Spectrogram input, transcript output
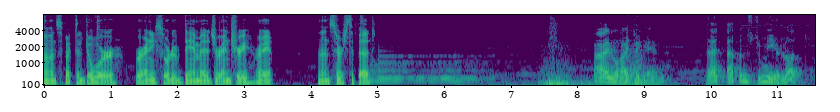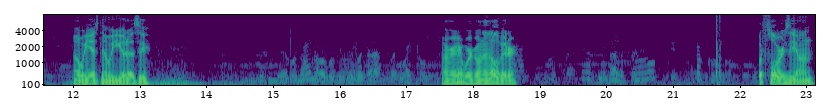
Uh, inspect the door for any sort of damage or entry, right? And then search the bed. I'm right again. That happens to me a lot. Oh, he has no ego, does he? Alright, we're going in the elevator. What floor is he on?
